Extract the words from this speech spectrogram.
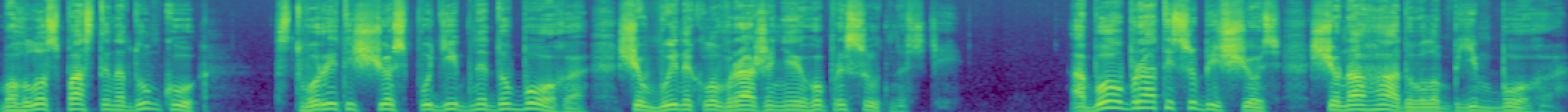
могло спасти на думку створити щось подібне до Бога, щоб виникло враження Його присутності або обрати собі щось, що нагадувало б їм Бога.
